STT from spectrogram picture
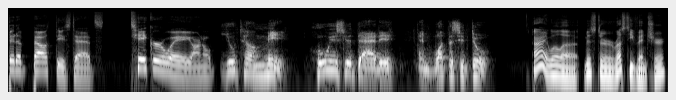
bit about these dads. Take her away, Arnold. You tell me, who is your daddy and what does he do? All right. Well, uh, Mr. Rusty Venture,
